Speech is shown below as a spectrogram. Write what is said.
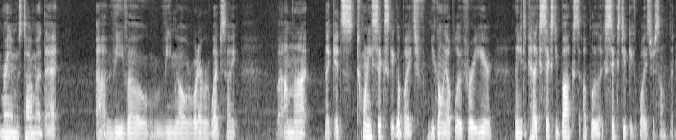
Ram was talking about that uh, Vivo, Vimeo, or whatever website, but I'm not like it's 26 gigabytes. You can only upload for a year, and then you have to pay like 60 bucks to upload like 60 gigabytes or something.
